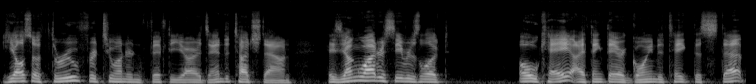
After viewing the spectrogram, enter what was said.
He also threw for 250 yards and a touchdown. His young wide receivers looked okay. I think they are going to take the step.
